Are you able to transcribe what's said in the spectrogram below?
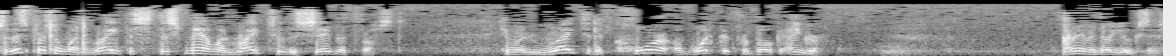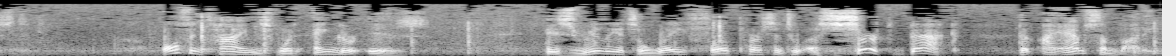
So this person went right, this, this man went right to the saber thrust. He went right to the core of what could provoke anger. I don't even know you exist. Oftentimes what anger is, is really it's a way for a person to assert back that I am somebody.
